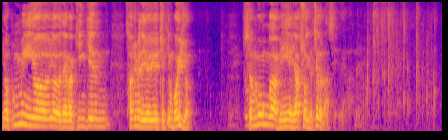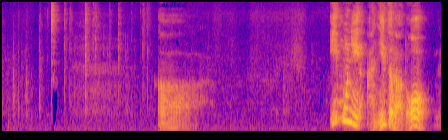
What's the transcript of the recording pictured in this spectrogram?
여 분명히 여, 여 내가 김기현 사주면에 여, 여 적경 보이죠? 성공과 명예 약속이라고 적어놨어요. 내가. 네. 이분이 아니더라도 네.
